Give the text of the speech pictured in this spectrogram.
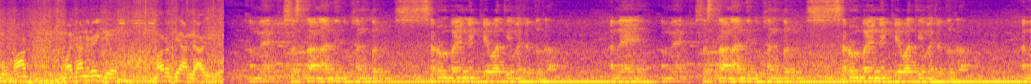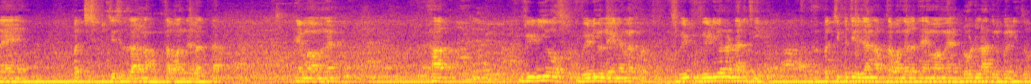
હું ધ્યાન આવી ગયો અમે સસ્તા અનાજની દુકાન પર શરણભાઈને કહેવાથી અમે જતો હતા. અને અમે સસ્તા અનાજની દુકાન પર શરણભાઈને કહેવાથી અમે જતો હતા. અને પચીસ પચીસ હજારના હપ્તા બાંધેલા હતા. એમાં અમને હા, વીડિયો વીડિયો લઈને અમે વિડીયોના ડરથી પચીસ પચીસ હજારના હપ્તા બાંધેલા હતા. એમાં અમે દોઢ લાખ રૂપિયા લીધો.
